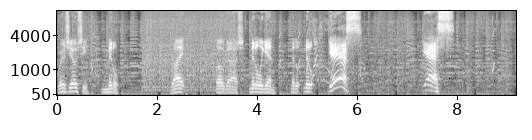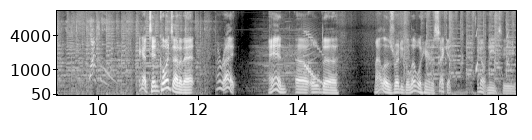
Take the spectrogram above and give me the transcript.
Where's Yoshi? Middle. Right. Oh gosh. Middle again. Middle. Middle. Yes! Yes! I got 10 coins out of that. All right. And uh, old uh, Mallow's ready to level here in a second. We don't need to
